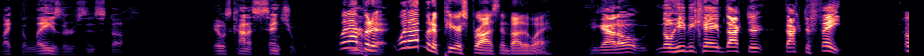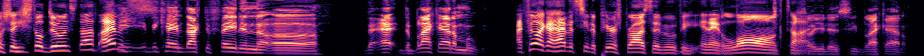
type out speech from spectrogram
like the lasers and stuff. It was kind of sensual. What happened? To, what happened to Pierce Brosnan, by the way? He got old. No, he became Doctor Doctor Fate. Oh, so he's still doing stuff? I haven't. He, he became Doctor Fate in the uh the the Black Adam movie. I feel like I haven't seen a Pierce Brosnan movie in a long time. So you didn't see Black Adam.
